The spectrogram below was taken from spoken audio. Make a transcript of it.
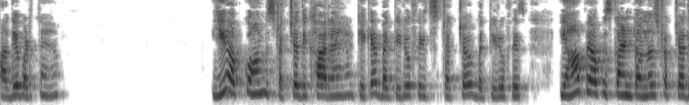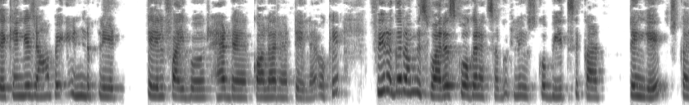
आगे बढ़ते हैं। ये आपको हम स्ट्रक्चर दिखा रहे हैं, ठीक है? बैक्टीरियोफेज स्ट्रक्चर बैक्टीरियोफेज यहाँ पे आप इसका इंटरनल स्ट्रक्चर देखेंगे, जहाँ पे end plate tail fibre head है कॉलर है टेल है ओके फिर अगर हम इस वायरस को, अगर एक्सागुटली उसको बीच से काटेंगे, उसका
